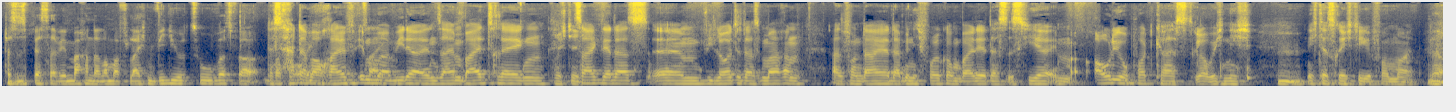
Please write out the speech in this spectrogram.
Das ist besser, wir machen da nochmal vielleicht ein Video zu, was wir. Das was hat aber auch Ralf zeigen. immer wieder in seinen Beiträgen. Richtig. Zeigt er das, ähm, wie Leute das machen. Also von daher, da bin ich vollkommen bei dir. Das ist hier im Audio-Podcast, glaube ich, nicht, hm. nicht das richtige Format. Ja.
